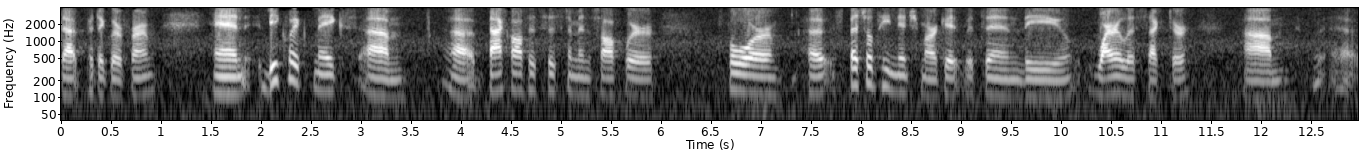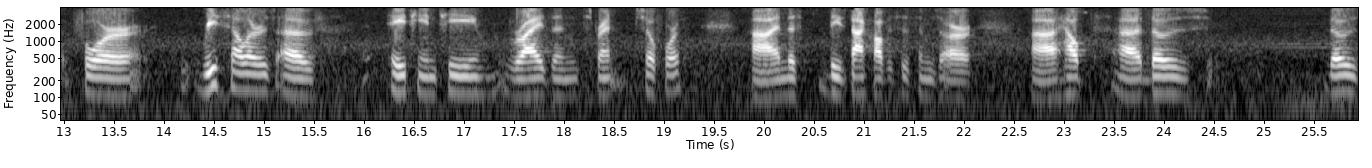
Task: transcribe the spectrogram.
that particular firm. And BeQuick makes um, uh, back office system and software for a specialty niche market within the wireless sector um, uh, for resellers of AT&T, Verizon, Sprint, so forth. Uh, and this, these back office systems are uh, help uh, those those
